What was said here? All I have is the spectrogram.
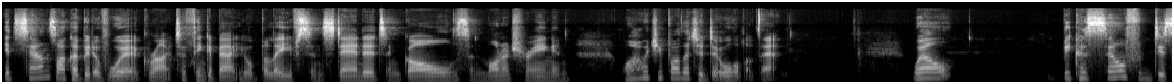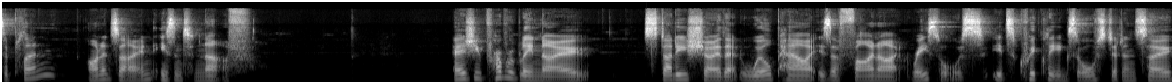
It sounds like a bit of work, right, to think about your beliefs and standards and goals and monitoring. And why would you bother to do all of that? Well, because self discipline on its own isn't enough. As you probably know, studies show that willpower is a finite resource. It's quickly exhausted, and so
